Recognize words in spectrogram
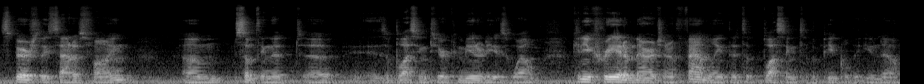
spiritually satisfying? Um, something that uh, is a blessing to your community as well. Can you create a marriage and a family that's a blessing to the people that you know?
